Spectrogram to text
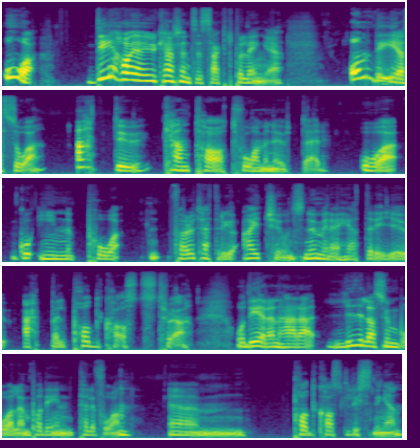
Och det har jag ju kanske inte sagt på länge. Om det är så att du kan ta två minuter och gå in på Förut hette det ju iTunes, numera heter det ju Apple Podcasts, tror jag. Och det är den här äh, lila symbolen på din telefon, um, podcastlyssningen.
